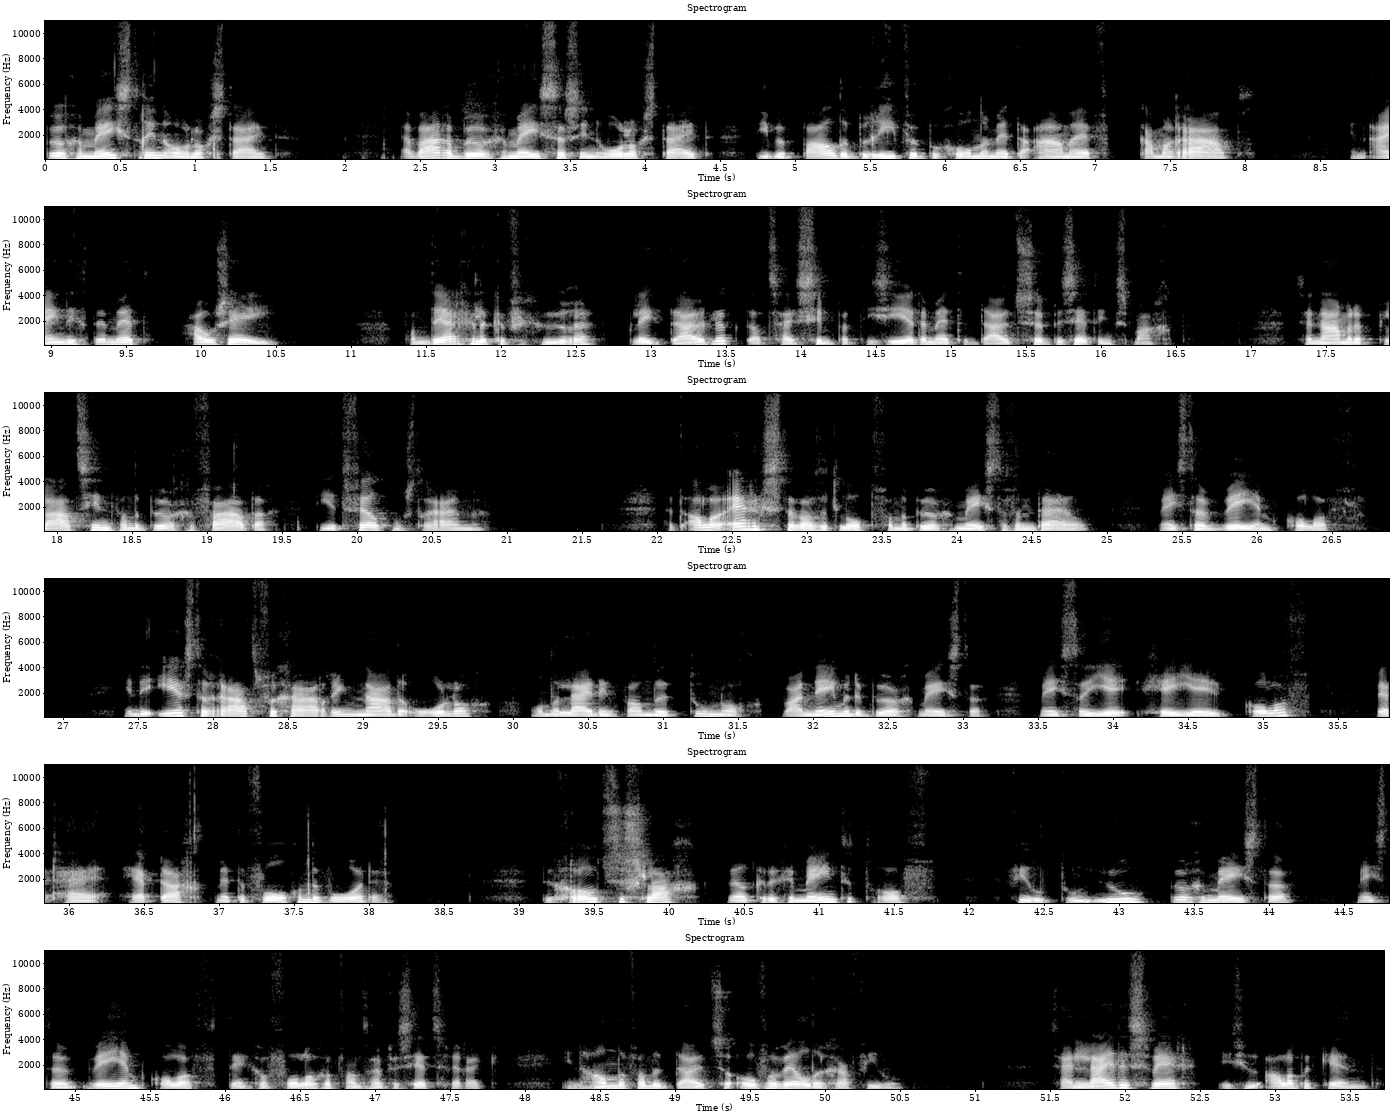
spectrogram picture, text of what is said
Burgemeester in oorlogstijd. Er waren burgemeesters in oorlogstijd die bepaalde brieven begonnen met de aanhef kameraad en eindigden met houzee. Van dergelijke figuren bleek duidelijk dat zij sympathiseerden met de Duitse bezettingsmacht. Zij namen de plaats in van de burgervader die het veld moest ruimen. Het allerergste was het lot van de burgemeester van Dijl, meester W.M. Kolff. In de eerste raadsvergadering na de oorlog onder leiding van de toen nog waarnemende burgemeester, meester G.J. Kolff, werd hij herdacht met de volgende woorden. De grootste slag welke de gemeente trof, viel toen uw burgemeester, meester W.M. Kolff, ten gevolge van zijn verzetswerk in handen van de Duitse overweldiger viel. Zijn leidersweg is u alle bekend.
